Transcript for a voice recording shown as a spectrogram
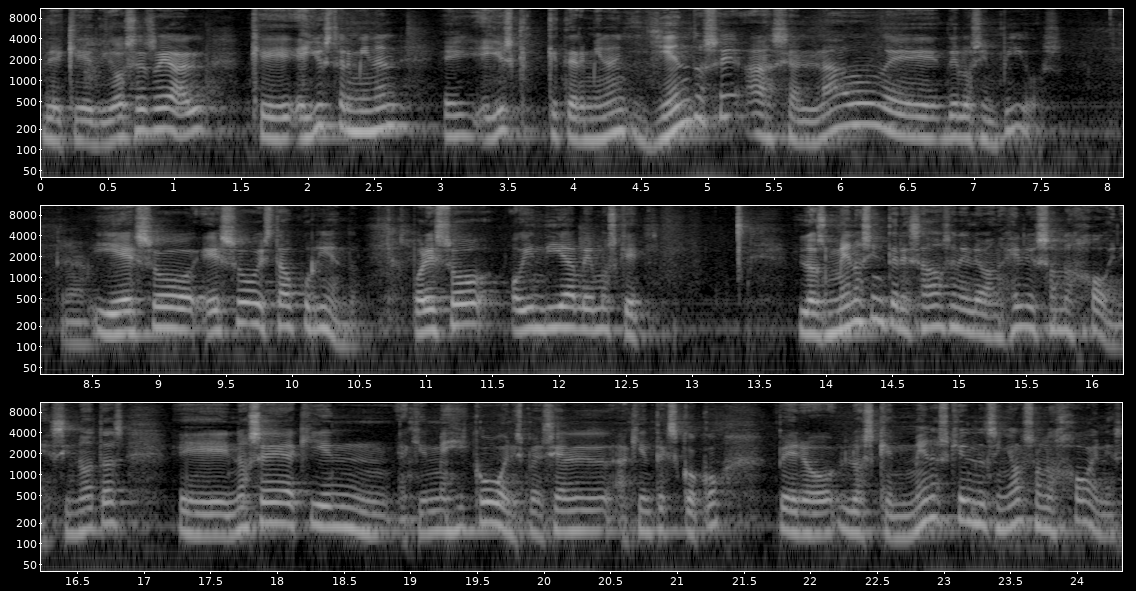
de que Dios es real, que ellos terminan, eh, ellos que terminan yéndose hacia el lado de, de los impíos. Y eso, eso está ocurriendo. Por eso hoy en día vemos que los menos interesados en el Evangelio son los jóvenes. Si notas, eh, no sé aquí en, aquí en México o en especial aquí en Texcoco, pero los que menos quieren el Señor son los jóvenes.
